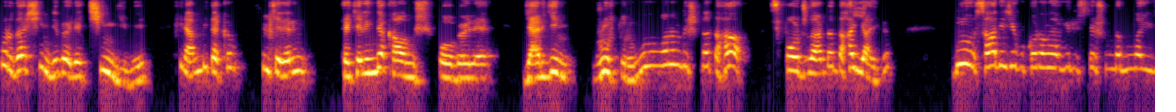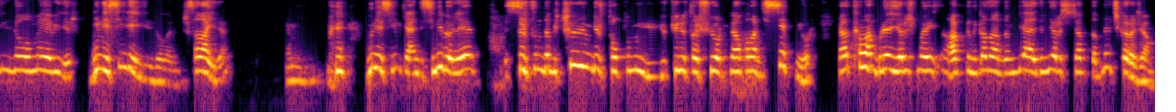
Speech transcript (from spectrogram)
Burada şimdi böyle Çin gibi filan bir takım ülkelerin tekelinde kalmış o böyle gergin ruh durumu onun dışında daha sporcularda daha yaygın. Bu sadece bu koronavirüste şunda bununla ilgili de olmayabilir. Bu nesille ilgili de olabilir sahiden. Bu nesil kendisini böyle sırtında bütün bir toplumun yükünü taşıyor falan falan hissetmiyor. Ya tamam buraya yarışma hakkını kazandım, geldim yarışacağım tadını çıkaracağım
